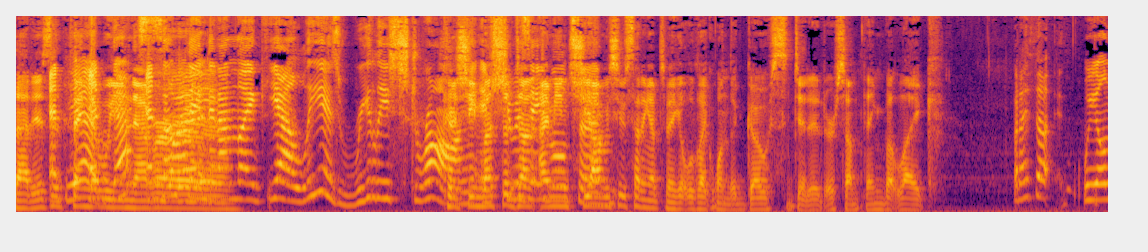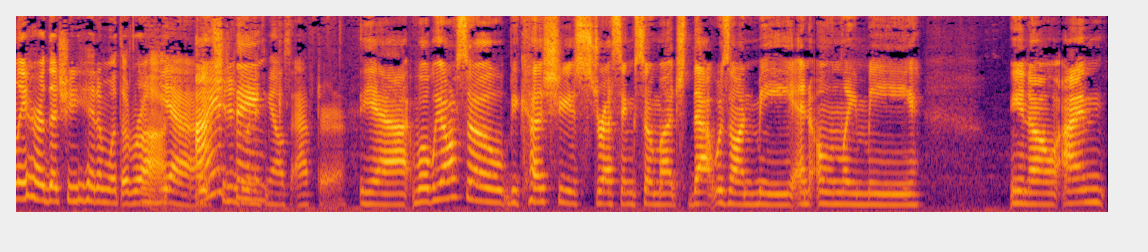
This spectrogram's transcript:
That is the And thing yeah, that we That's never. something that I'm like, yeah, Lee is really strong. because she If must have was done. I able mean, she obviously was setting up to make it look like one of the ghosts did it or something. But like, But I thought, We only heard that she hit him with a rock. yeah, I she didn't do think- anything else after. Yeah. Well, we also because she is stressing so much, that was on me and only me. You know, I'm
